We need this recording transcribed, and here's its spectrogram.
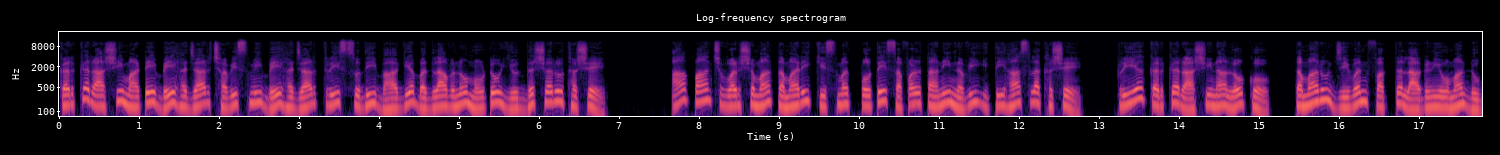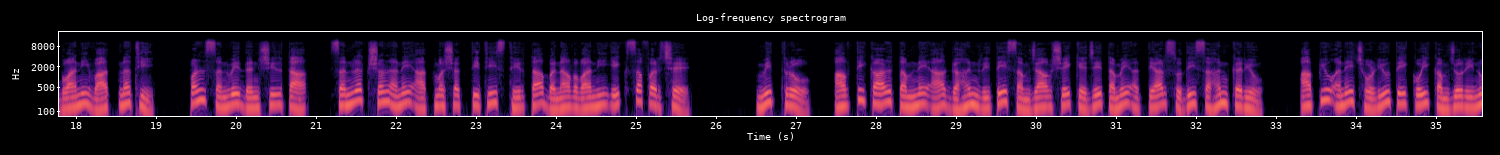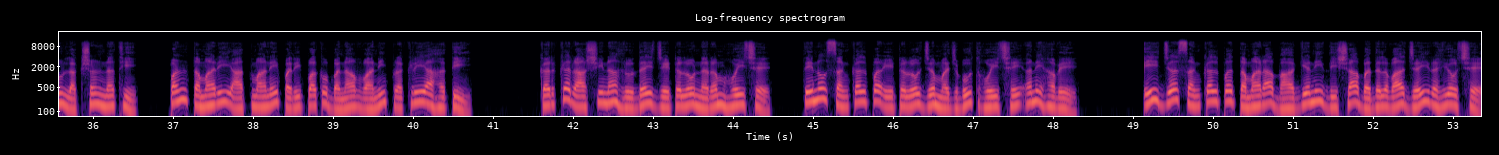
કર્ક રાશિ માટે બે હજાર છવ્વીસમી બે હજાર ત્રીસ સુધી ભાગ્ય બદલાવનો મોટો યુદ્ધ શરૂ થશે. આ પાંચ વર્ષમાં તમારી કિસ્મત પોતે સફળતાની નવી ઇતિહાસ લખશે. પ્રિય કર્ક રાશિના લોકો, તમારું જીવન ફક્ત લાગણીઓમાં ડૂબવાની વાત નથી, પણ સંવેદનશીલતા, સંરક્ષણ અને આત્મશક્તિથી સ્થિરતા બનાવવાની એક સફર છે. મિત્રો આવતીકાળ તમને આ ગહન રીતે સમજાવશે કે જે તમે અત્યાર સુધી સહન કર્યું, આપ્યું અને છોડ્યું તે કોઈ કમજોરીનું લક્ષણ નથી, પણ તમારી આત્માને પરિપક્વ બનાવવાની પ્રક્રિયા હતી. કર્ક રાશિના હૃદય જેટલો નરમ હોય છે, તેનો સંકલ્પ એટલો જ મજબૂત હોય છે અને હવે, એ જ સંકલ્પ તમારા ભાગ્યની દિશા બદલવા જઈ રહ્યો છે.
